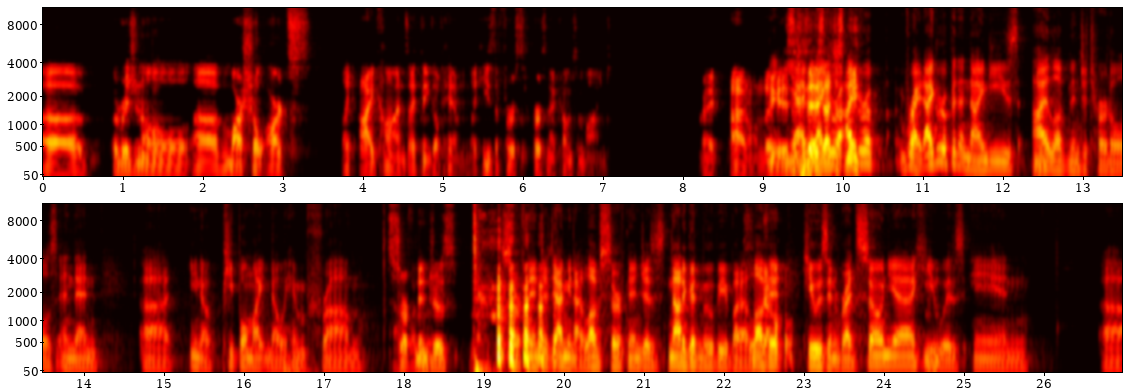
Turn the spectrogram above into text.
uh original uh martial arts like icons, I think of him. Like he's the first person that comes to mind. Right? I don't know. Is, yeah, I, mean, I, that grew, just I grew up right. I grew up in the '90s. I loved Ninja Turtles, and then, uh, you know, people might know him from Surf what movie? ninjas. Surf Ninjas. Yeah, I mean, I love Surf Ninjas. Not a good movie, but I love it. He was in Red Sonja. He Mhm. was in. Uh,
